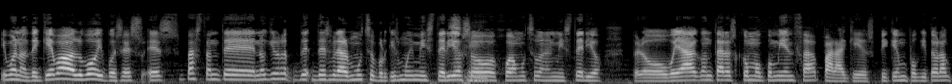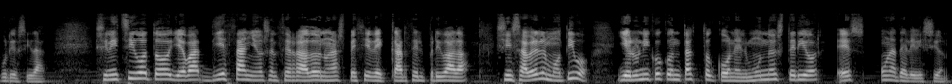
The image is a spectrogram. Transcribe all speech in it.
Y bueno, ¿de qué va Old Boy? Pues es, es bastante... No quiero de- desvelar mucho porque es muy misterioso, juega mucho con el misterio, pero voy a contaros cómo comienza para que os pique un poquito la curiosidad. Shinichi Goto lleva 10 años encerrado en una especie de cárcel privada sin saber el motivo y el único contacto con el mundo exterior es una televisión.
